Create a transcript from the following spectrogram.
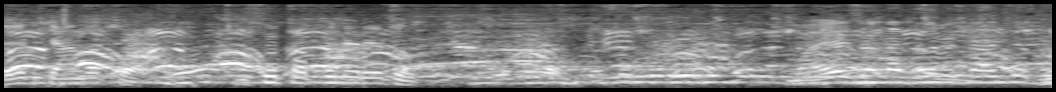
ರೇಟ್ ಕ್ಯಾಂಡ್ ಇಷ್ಟು ತಪ್ಪಿನ ರೇಟು మహేష్ అన్న కలిపి అని చెప్పి.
